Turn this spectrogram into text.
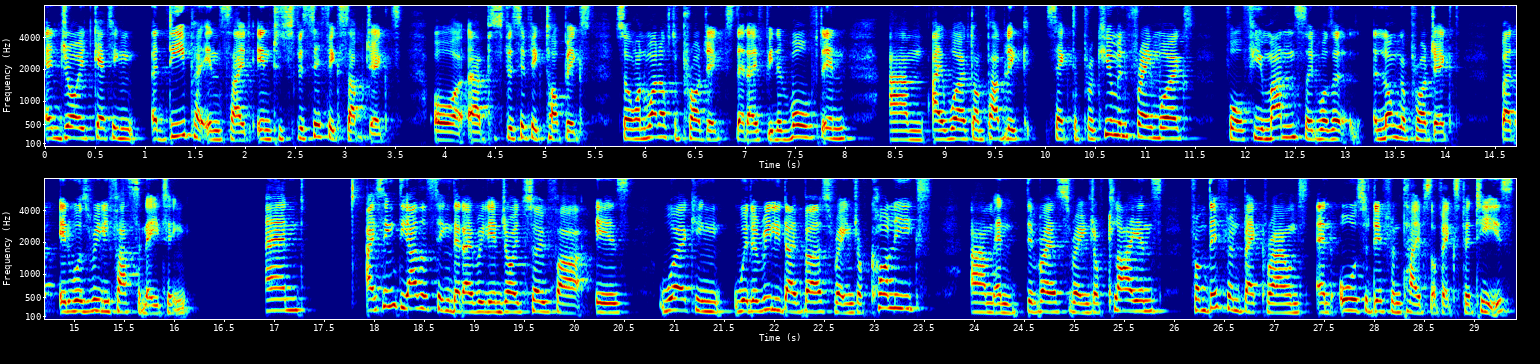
enjoyed getting a deeper insight into specific subjects or uh, specific topics. So on one of the projects that I've been involved in, um, I worked on public sector procurement frameworks for a few months. So it was a, a longer project, but it was really fascinating. And I think the other thing that I really enjoyed so far is working with a really diverse range of colleagues um, and diverse range of clients from different backgrounds and also different types of expertise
